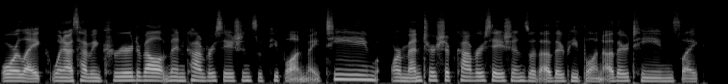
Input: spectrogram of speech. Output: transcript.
or like when I was having career development conversations with people on my team or mentorship conversations with other people on other teams, like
